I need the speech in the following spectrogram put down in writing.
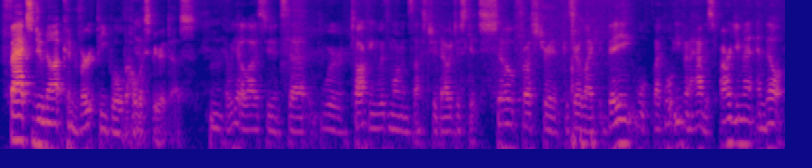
facts do not convert people, the Holy Yeah. Spirit does. Mm. Yeah, we had a lot of students that were talking with Mormons last year that would just get so frustrated because they're like they will, like we'll even have this argument and they'll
